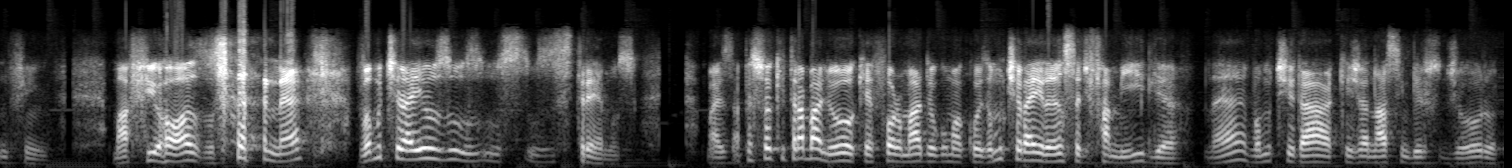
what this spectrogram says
enfim, mafiosos, né? Vamos tirar aí os, os- os- os extremos. Mas a pessoa que trabalhou, que é formada em alguma coisa, vamos tirar a herança de família, né? Vamos tirar quem já nasce em berço de ouro.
